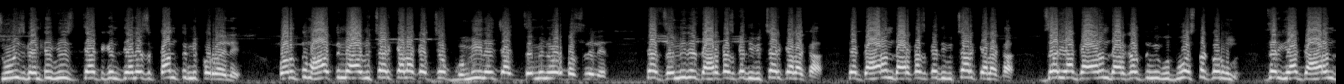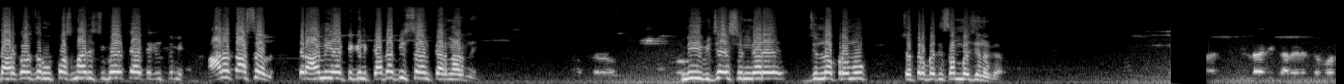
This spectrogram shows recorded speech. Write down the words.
चोवीस घंटे वीज त्या ठिकाणी देण्याचं काम तुम्ही करू राहिले परंतु हा तुम्ही हा विचार केला का जे भूमीने ज्या जमिनीवर बसलेले त्या जमिनी धारकाचा कधी विचार केला का? त्या गारण धारकाचा कधी विचार केला का? जर या गारण धारकाला तुम्ही उद्ध्वस्त करून जर या गारण धारकावर जर उपासमारीची वेळ त्या ठिकाणी तुम्ही आणत असाल तर आम्ही या ठिकाणी कदापि सहन करणार नाही? मी विजय शिंगारे जिल्हा प्रमुख छत्रपती संभाजीनगर. जिल्हाधिकाऱ्यासमोर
